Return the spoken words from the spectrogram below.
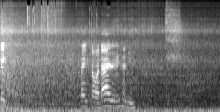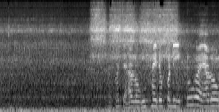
เล็กๆ ไปต่อได้เลยค่ะนี่แล้วก็จะเอาลงไฮโดรโปนิกด้วย เอาลง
